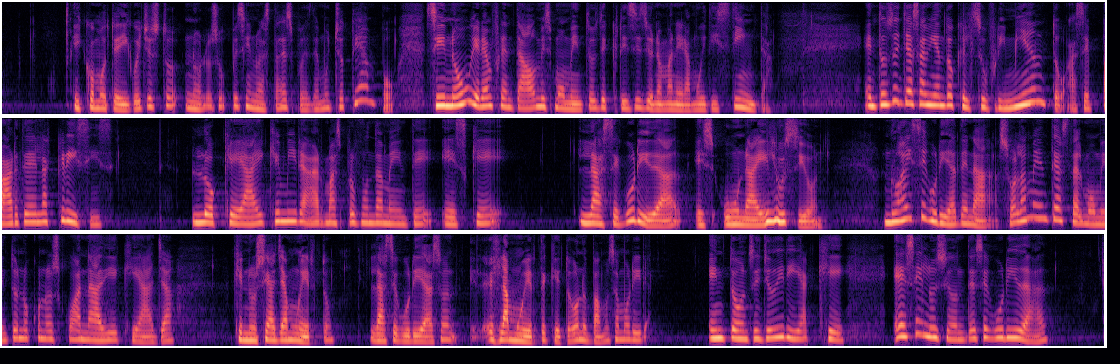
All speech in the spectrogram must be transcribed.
Y como te digo, yo esto no lo supe sino hasta después de mucho tiempo. Si no, hubiera enfrentado mis momentos de crisis de una manera muy distinta. Entonces, ya sabiendo que el sufrimiento hace parte de la crisis, lo que hay que mirar más profundamente es que la seguridad es una ilusión. No hay seguridad de nada. Solamente hasta el momento no conozco a nadie que haya que no se haya muerto. La seguridad es la muerte, que todos nos vamos a morir. Entonces yo diría que esa ilusión de seguridad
